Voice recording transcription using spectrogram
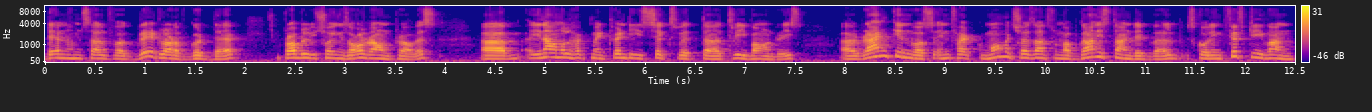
done himself a great lot of good there, probably showing his all round prowess. Um, Inamul Haq made 26 with uh, three boundaries. Uh, Rankin was, in fact, Mohammad Shahzad from Afghanistan did well, scoring 51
